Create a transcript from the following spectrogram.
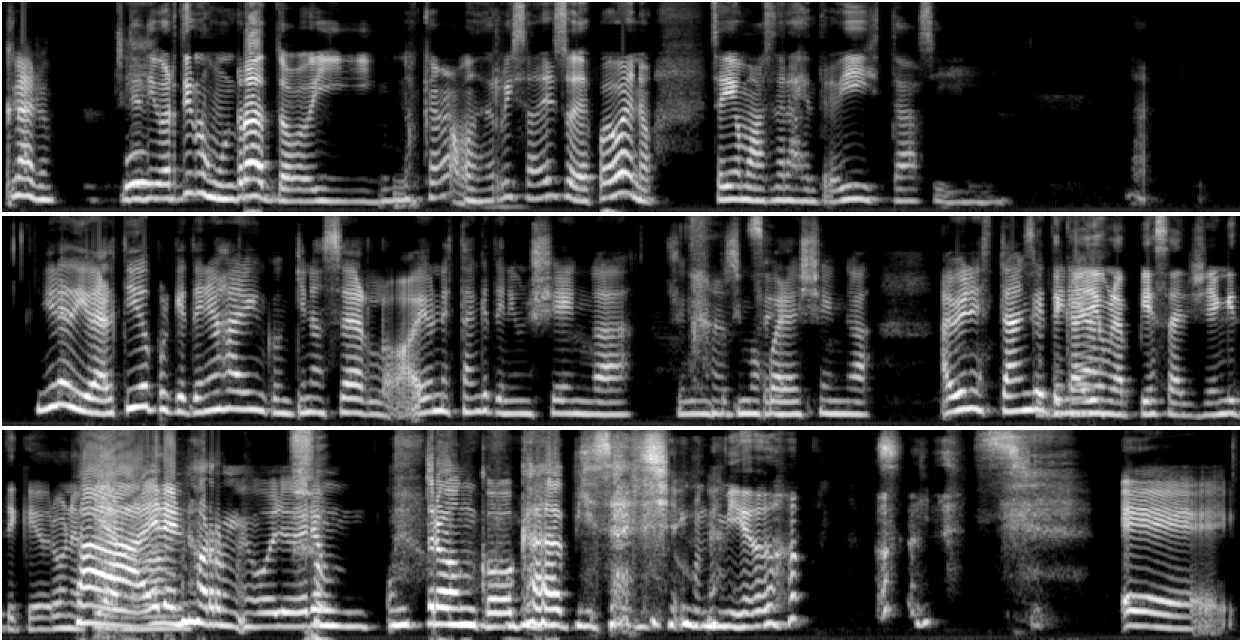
Claro. De divertirnos un rato y nos cagamos de risa de eso. Después, bueno, seguíamos haciendo las entrevistas y. Y era divertido porque tenías a alguien con quien hacerlo. Había un stand que tenía un nos pusimos Sí. a jugar al Shenga. Había un stand Se que te tenía. caía una pieza del Shen y te quebró una Pa, pierna. Era enorme, boludo. Era un, un tronco cada pieza del Shenga. Un miedo. Eh,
